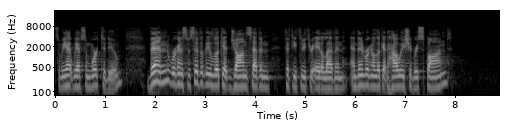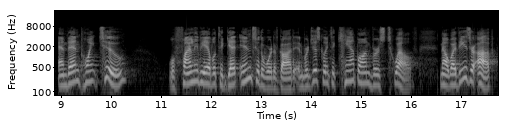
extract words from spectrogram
So we have, we have some work to do. Then we're going to specifically look at John 7 53 through 8 11, and then we're going to look at how we should respond. And then point two, we'll finally be able to get into the Word of God, and we're just going to camp on verse 12. Now, while these are up,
